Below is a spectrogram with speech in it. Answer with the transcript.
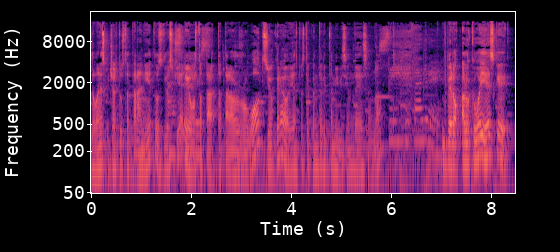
lo van a escuchar tus tataranietos, Dios Así quiere, o es. tatara- tatararobots, yo creo, y después te cuento ahorita mi visión de eso, ¿no? Sí, qué padre. Pero a lo que voy es que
